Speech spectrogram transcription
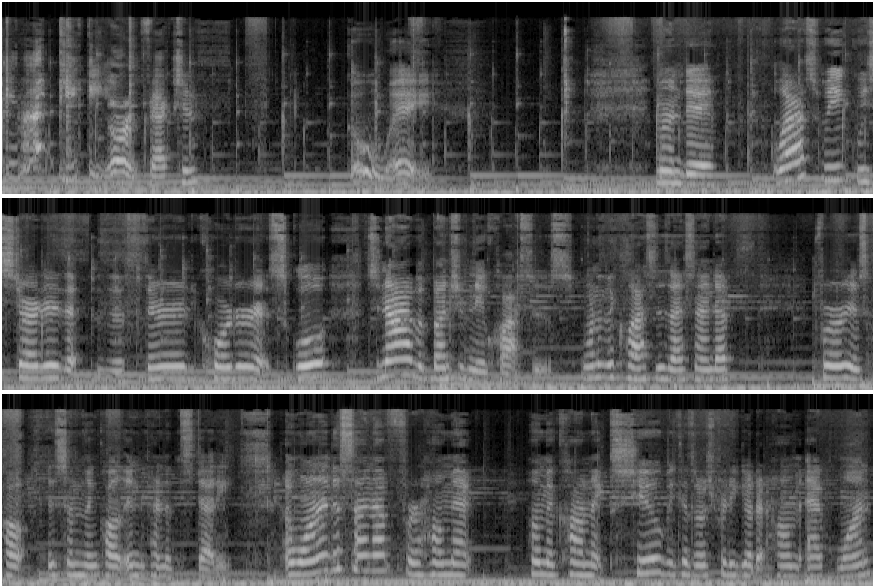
Can I peek at your infection? Go away. Monday. Last week we started the third quarter at school, so now I have a bunch of new classes. One of the classes I signed up for is called is something called independent study. I wanted to sign up for home ec, home economics 2 because I was pretty good at home ec 1,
